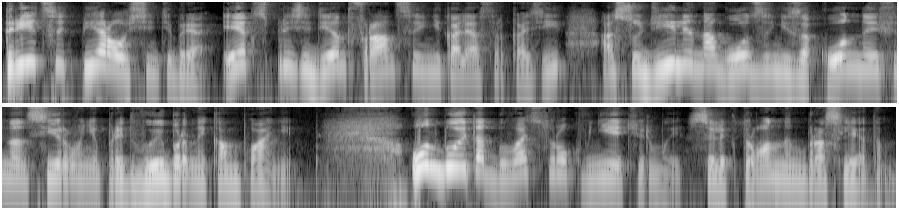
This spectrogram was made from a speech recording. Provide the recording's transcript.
31 сентября экс-президент Франции Николя Саркози осудили на год за незаконное финансирование предвыборной кампании. Он будет отбывать срок вне тюрьмы с электронным браслетом.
